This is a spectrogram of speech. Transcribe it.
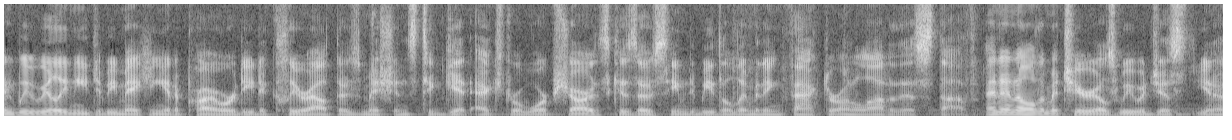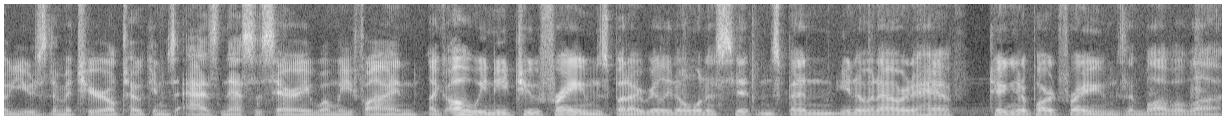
And we really need to be making it a priority to clear out those missions to get extra warp shards because those seem to be the limiting factor on a lot of this stuff. And then all the materials, we would just, you know, use the material tokens as necessary when we find like, oh, we need two frames, but I really don't want to sit and spend, you know, an hour and a half taking apart frames and blah blah blah.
